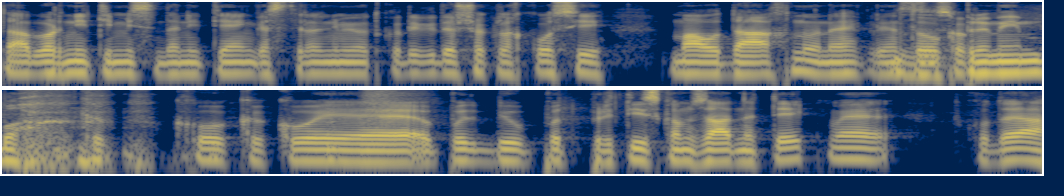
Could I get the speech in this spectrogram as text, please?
Tabor niti, mislim, da niti enega strela ni imel, tako da vidiš, kako lahko si malo oddahnil, Za to, kako spremembo. kako, kako je pod, bil pod pritiskom zadnje tekme. Tako da, ja,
